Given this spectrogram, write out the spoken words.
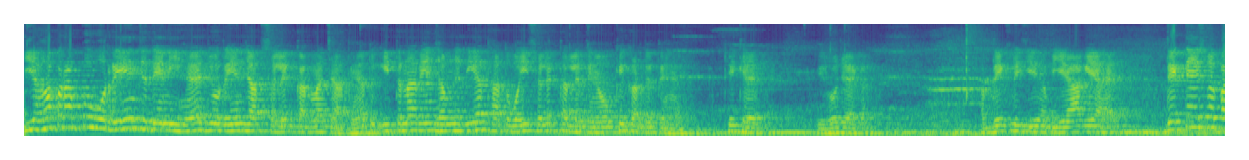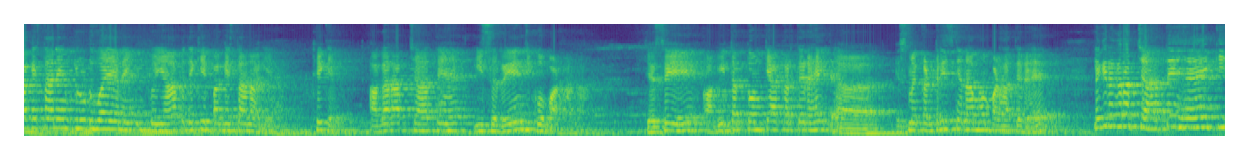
यहाँ पर आपको वो रेंज देनी है, जो रेंज आप सेलेक्ट करना चाहते हैं। तो इतना रेंज हमने दिया था तो वही सेलेक्ट कर लेते हैं। ओके कर देते हैं। ठीक है? ये हो जाएगा। अब देख लीजिए अब ये आ गया है। देखते हैं इसमें पाकिस्तान इंक्लूड हुआ या नहीं। तो यहाँ पे देखिए पाकिस्तान आ गया है ठीक है? अगर आप चाहते हैं इस रेंज को बढ़ाना जैसे अभी तक तो हम क्या करते रहे आ, इसमें कंट्रीज़ के नाम हम बढ़ाते रहे लेकिन अगर आप चाहते हैं कि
